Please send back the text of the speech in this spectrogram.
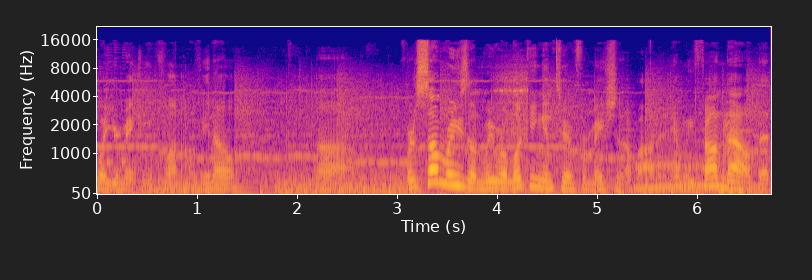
what you're making fun of. You know, um, for some reason we were looking into information about it, and we found out that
